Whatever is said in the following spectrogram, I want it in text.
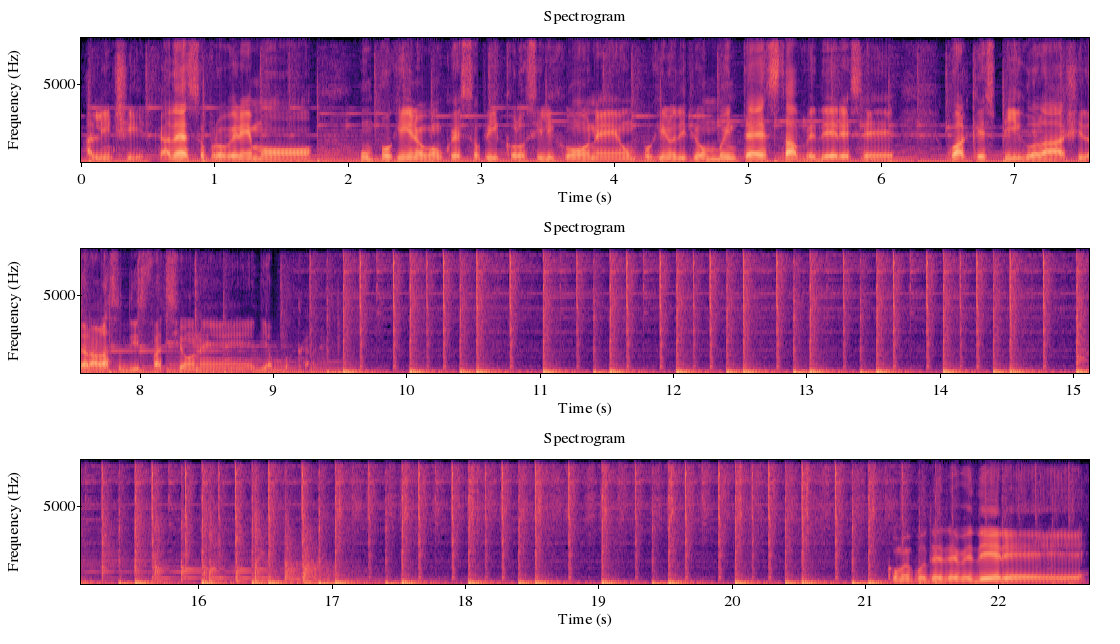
all'incirca. Adesso proveremo un pochino con questo piccolo silicone un pochino di piombo in testa a vedere se qualche spigola ci darà la soddisfazione di abboccare. Come potete vedere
